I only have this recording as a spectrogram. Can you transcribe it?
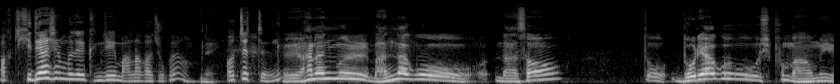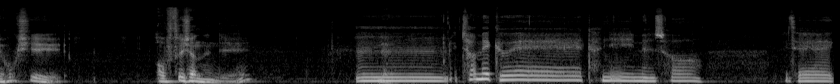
막 기대하시는 분들이 굉장히 많아가지고요. 네. 어쨌든. 그 하나님을 만나고 나서 또 노래하고 싶은 마음이 혹시 없으셨는지. 음, 네. 처음에 교회 다니면서 이제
